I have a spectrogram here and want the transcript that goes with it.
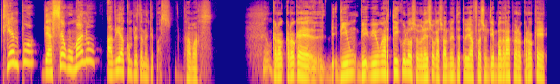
tiempo de hacer humano había completamente paz. Jamás. Creo, creo que vi un, vi, un artículo sobre eso, casualmente esto ya fue hace un tiempo atrás, pero creo que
